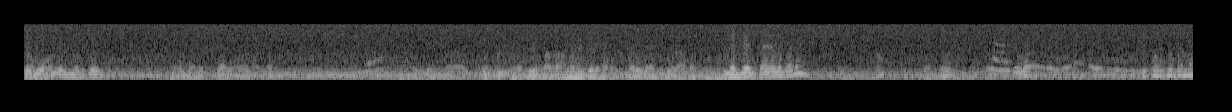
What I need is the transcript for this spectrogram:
તો બેટી એક મતભેદ મતભેદ ખરા લોકો ને શીખો છો તમે?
